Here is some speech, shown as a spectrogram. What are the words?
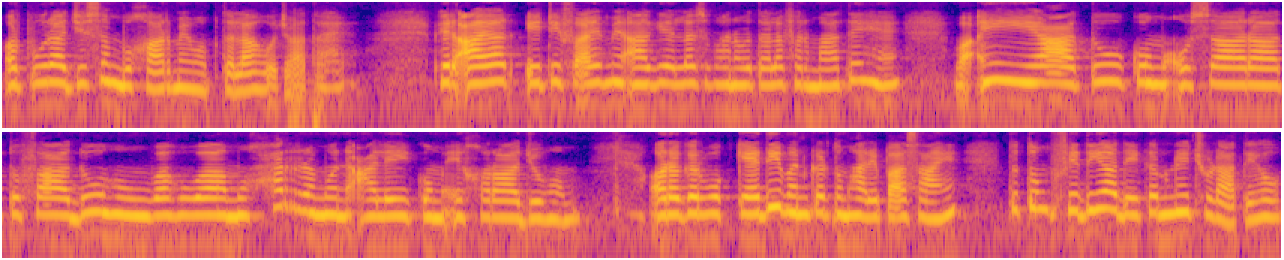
اور پورا جسم بخار میں مبتلا ہو جاتا ہے۔ پھر آیت ایٹی فائیو میں آگے اللہ سبحانہ و تعالیٰ فرماتے ہیں، وَإِن يَعْتُوكُمْ أُسَارَا تُفَادُوهُمْ وَهُوَ مُحَرَّمٌ عَلَيْكُمْ إِخْرَاجُهُمْ۔ اور اگر وہ قیدی بن کر تمہارے پاس آئیں تو تم فدیہ دے کر انہیں چھڑاتے ہو۔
